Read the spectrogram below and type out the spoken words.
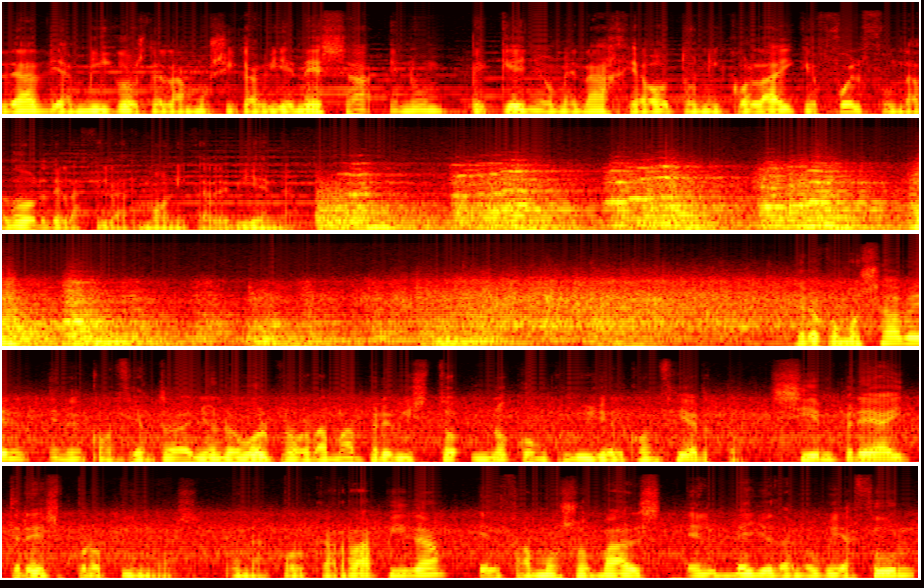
de Amigos de la Música Vienesa en un pequeño homenaje a Otto Nicolai, que fue el fundador de la Filarmónica de Viena. Pero como saben, en el concierto de Año Nuevo el programa previsto no concluye el concierto. Siempre hay tres propinas. Una polca rápida, el famoso vals El Bello Danubio Azul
